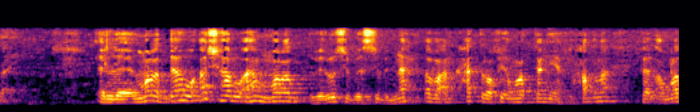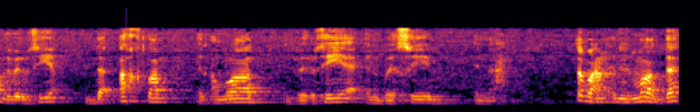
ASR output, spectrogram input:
طيب. المرض ده هو أشهر وأهم مرض فيروسي بيصيب النحل طبعا حتى لو في أمراض تانية في الحضنة فالأمراض الفيروسية ده أخطر الأمراض الفيروسية اللي بيصيب النحل. طبعا المرض ده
